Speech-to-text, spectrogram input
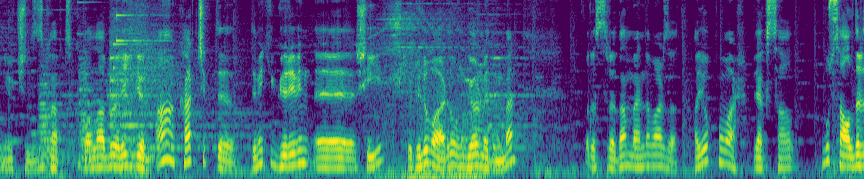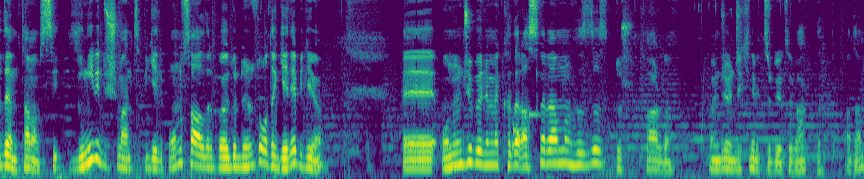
Yine 3 yıldızı kaptık. Vallahi böyle gidiyorum. Aa kart çıktı. Demek ki görevin e, şeyi ödülü vardı. Onu görmedim ben. Bu da sıradan bende var zaten. Aa yok mu var? Bir dakika sal bu saldırdım. Tamam. Yeni bir düşman tipi gelip onu saldırıp öldürdüğünüzde o da gelebiliyor. Ee, 10. bölüme kadar aslında ben bunu hızlı... Dur pardon. Önce öncekini bitir diyor tabii haklı adam.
